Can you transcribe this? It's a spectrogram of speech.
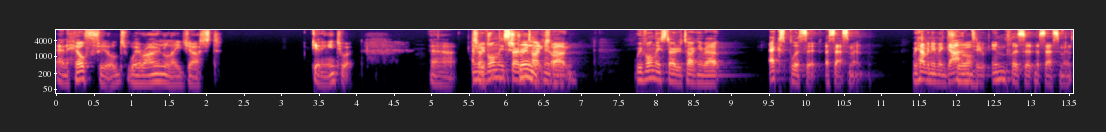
and health fields we're only just getting into it uh, and so we've only started talking exciting. about we've only started talking about explicit assessment we haven't even gotten sure. to implicit assessment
